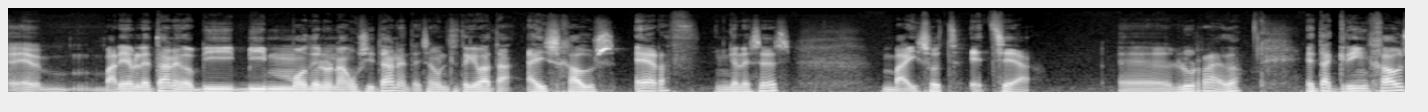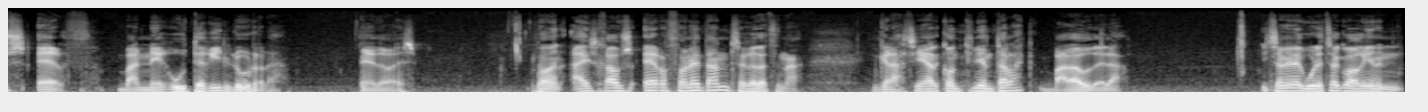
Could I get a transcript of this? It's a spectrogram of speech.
e, variabletan edo bi, bi modelo nagusitan, eta izan ditzeteke bata Ice House Earth, ingelesez, ba, izotz etxea e, lurra edo, eta greenhouse earth, ba, negutegi lurra, edo ez. Ba, Icehouse Earth honetan, segetatzen da, glaziar kontinentalak badaudela. Izan ere guretzako agien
